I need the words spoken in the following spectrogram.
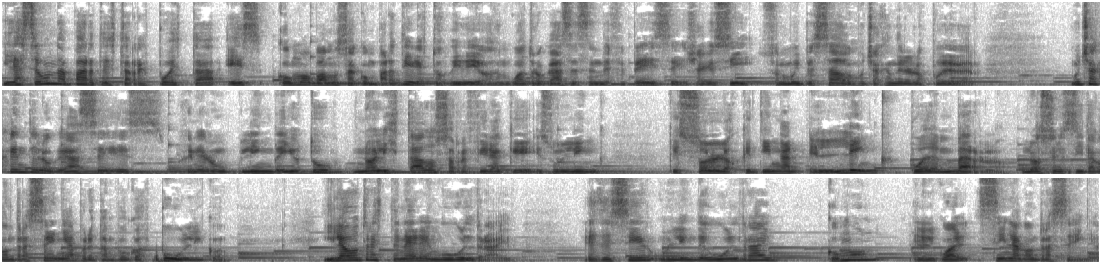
Y la segunda parte de esta respuesta es cómo vamos a compartir estos videos en 4K 60 FPS, ya que sí, son muy pesados, mucha gente no los puede ver. Mucha gente lo que hace es generar un link de YouTube, no listado se refiere a que es un link que solo los que tengan el link pueden verlo. No se necesita contraseña, pero tampoco es público. Y la otra es tener en Google Drive, es decir, un link de Google Drive común en el cual sin la contraseña.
